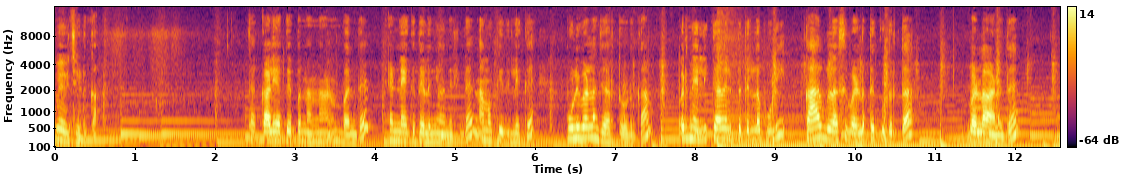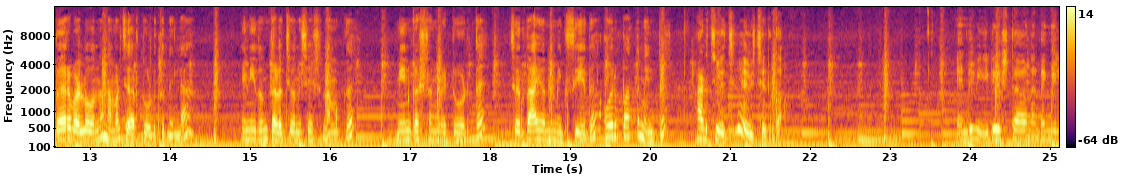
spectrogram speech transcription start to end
വേവിച്ചെടുക്കാം. തക്കാളിയൊക്കെ ഇപ്പം നന്നാണ് വെന്ത് എണ്ണയൊക്കെ തെളിഞ്ഞു വന്നിട്ടുണ്ട്. നമുക്കിതിലേക്ക് പുളിവെള്ളം ചേർത്ത് കൊടുക്കാം. ഒരു നെല്ലിക്ക വലുപ്പത്തിലുള്ള പുളി കാൽ ഗ്ലാസ് വെള്ളത്തിൽ കുതിർത്ത വെള്ളമാണിത്. വേറെ വെള്ളമൊന്നും നമ്മൾ ചേർത്ത് കൊടുക്കുന്നില്ല. ഇനി ഇതൊന്ന് തിളച്ച് വന്ന ശേഷം നമുക്ക് മീൻ കഷ്ണങ്ങൾ ഇട്ട് കൊടുത്ത് ചെറുതായി ഒന്ന് മിക്സ് ചെയ്ത് ഒരു പത്ത് മിനിറ്റ് അടച്ചു വെച്ച് വേവിച്ചെടുക്കാം. എന്റെ വീഡിയോ ഇഷ്ടമാകുന്നുണ്ടെങ്കിൽ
